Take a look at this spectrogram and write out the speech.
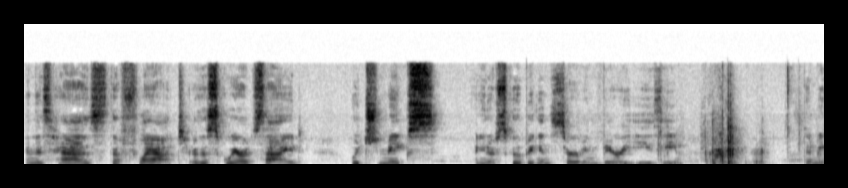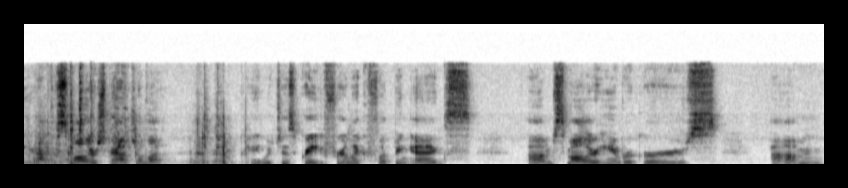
And this has the flat or the squared side, which makes, you know, scooping and serving very easy. Then we have the smaller spatula, okay, which is great for like flipping eggs, um, smaller hamburgers, um,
